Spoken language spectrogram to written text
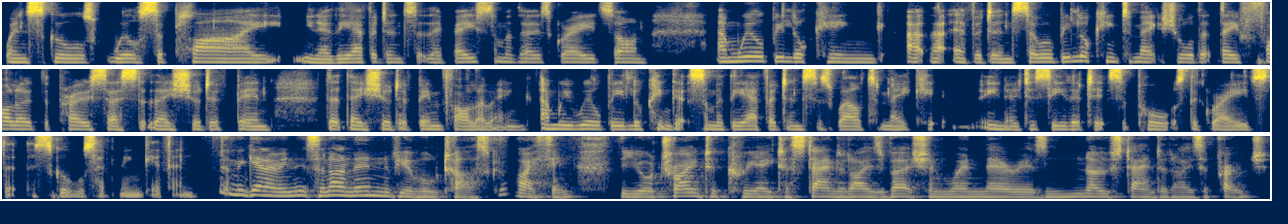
when schools will supply you know the evidence that they base some of those grades on and we'll be looking at that evidence. So we'll be looking to make sure that they followed the process that they should have been that they should have been following and we will be looking at some of the evidence as well to make it you know to see that it supports the grades that the schools have been given and again i mean it's an unenviable task i think that you're trying to create a standardized version when there is no standardized approach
